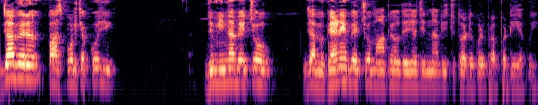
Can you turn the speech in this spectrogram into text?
ਜਾਂ ਫਿਰ ਪਾਸਪੋਰਟ ਚੱਕੋ ਜੀ। ਜ਼ਮੀਨਾਂ ਵੇਚੋ, ਜਾਂ ਗਹਿਣੇ ਵੇਚੋ, ਮਾਪਿਓ ਦੇ ਜਾਂ ਜਿੰਨਾ ਵੀ ਤੁਹਾਡੇ ਕੋਲ ਪ੍ਰਾਪਰਟੀ ਹੈ ਕੋਈ।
